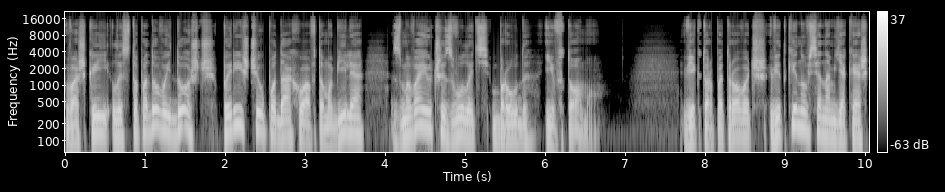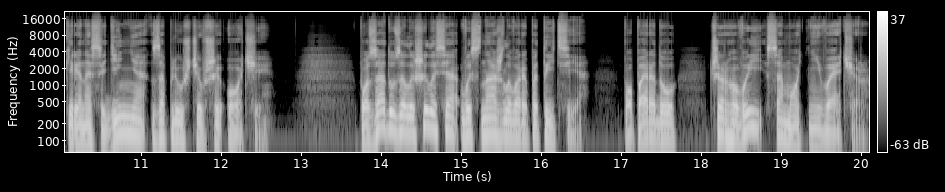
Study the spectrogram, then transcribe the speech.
Важкий листопадовий дощ періщив по даху автомобіля, змиваючи з вулиць бруд і втому. Віктор Петрович відкинувся на м'яке шкіряне сидіння, заплющивши очі. Позаду залишилася виснажлива репетиція, попереду черговий самотній вечір.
